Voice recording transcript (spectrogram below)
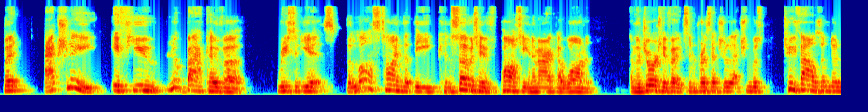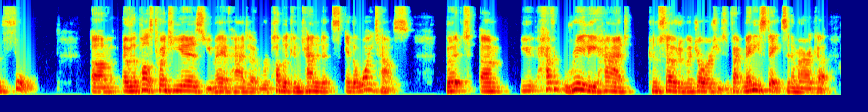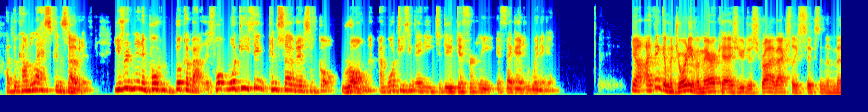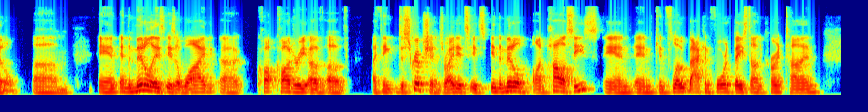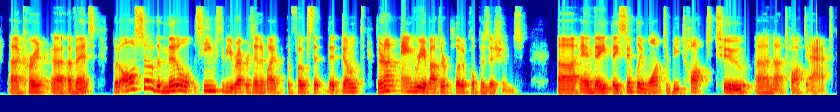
But actually, if you look back over recent years, the last time that the Conservative Party in America won a majority of votes in a presidential election was 2004. Um, over the past 20 years, you may have had uh, Republican candidates in the White House, but um, you haven't really had conservative majorities. In fact, many states in America have become less conservative. You've written an important book about this. What, what do you think conservatives have got wrong, and what do you think they need to do differently if they're going to win again? Yeah, I think a majority of America, as you describe, actually sits in the middle, um, and and the middle is is a wide uh, quadri of of I think descriptions. Right, it's it's in the middle on policies and and can float back and forth based on the current time uh, current uh, events, but also the middle seems to be represented by the folks that that don't they're not angry about their political positions, uh, and they they simply want to be talked to, uh, not talked at.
